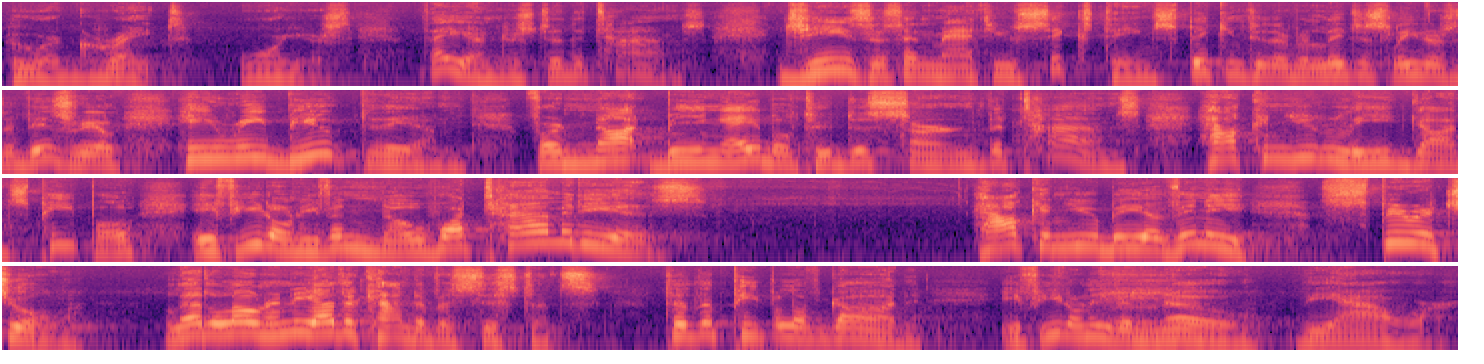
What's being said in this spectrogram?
who were great warriors. They understood the times. Jesus in Matthew 16, speaking to the religious leaders of Israel, he rebuked them for not being able to discern the times. How can you lead God's people if you don't even know what time it is? How can you be of any spiritual, let alone any other kind of assistance? To the people of God if you don't even know the hour.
